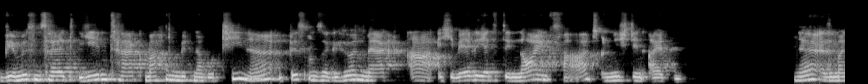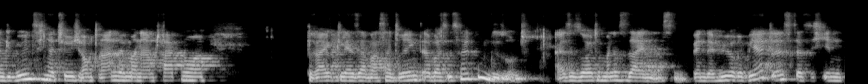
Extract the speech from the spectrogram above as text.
wir müssen es halt jeden Tag machen mit einer Routine, bis unser Gehirn merkt, ah, ich wähle jetzt den neuen Pfad und nicht den alten. Ne? Also man gewöhnt sich natürlich auch dran, wenn man am Tag nur drei Gläser Wasser trinkt, aber es ist halt ungesund. Also sollte man es sein lassen. Wenn der höhere Wert ist, dass ich in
